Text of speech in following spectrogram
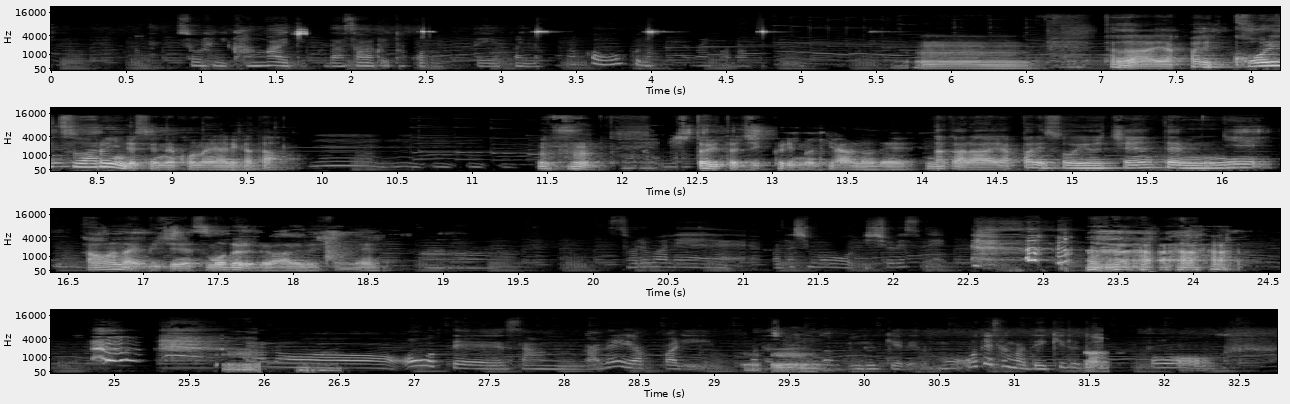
そういうふうに考えてくださるところって、やっぱりなかなか多くないんじゃないかなとうーん。ただ、やっぱり効率悪いんですよね、このやり方。うんうんうんうんうんうん。一人とじっくり向き合うので。だから、やっぱりそういうチェーン店に合わないビジネスモデルではあるでしょうね。それはね、私も一緒ですね。うんあのー大手さんがね、やっぱり、私もいるけれども、大手さんができると、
